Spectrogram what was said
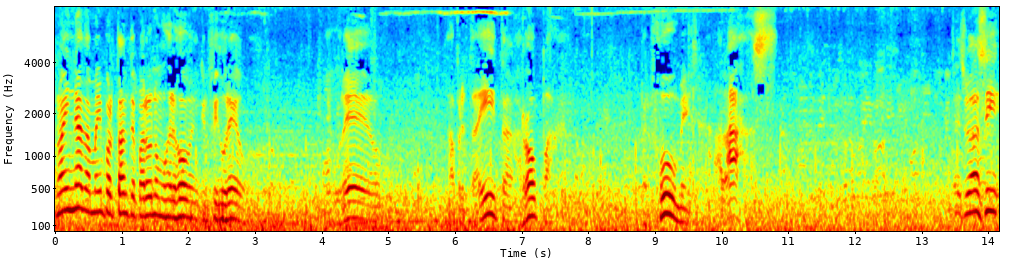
No hay nada más importante para una mujer joven que el figureo. Figureo, apretadita, ropa, perfume, alhajas. Eso es así.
